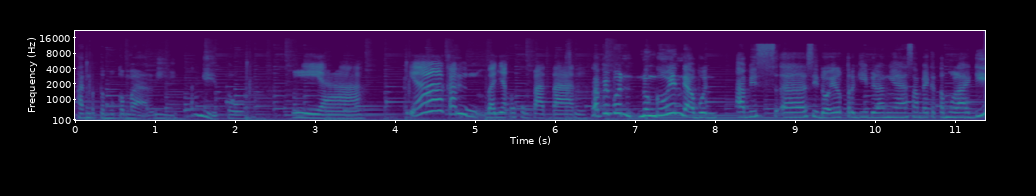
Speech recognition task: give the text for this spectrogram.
akan bertemu kembali kan gitu. Iya. Ya kan banyak kesempatan. Tapi Bun nungguin nggak Bun? Abis uh, si Doil pergi bilangnya sampai ketemu lagi,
